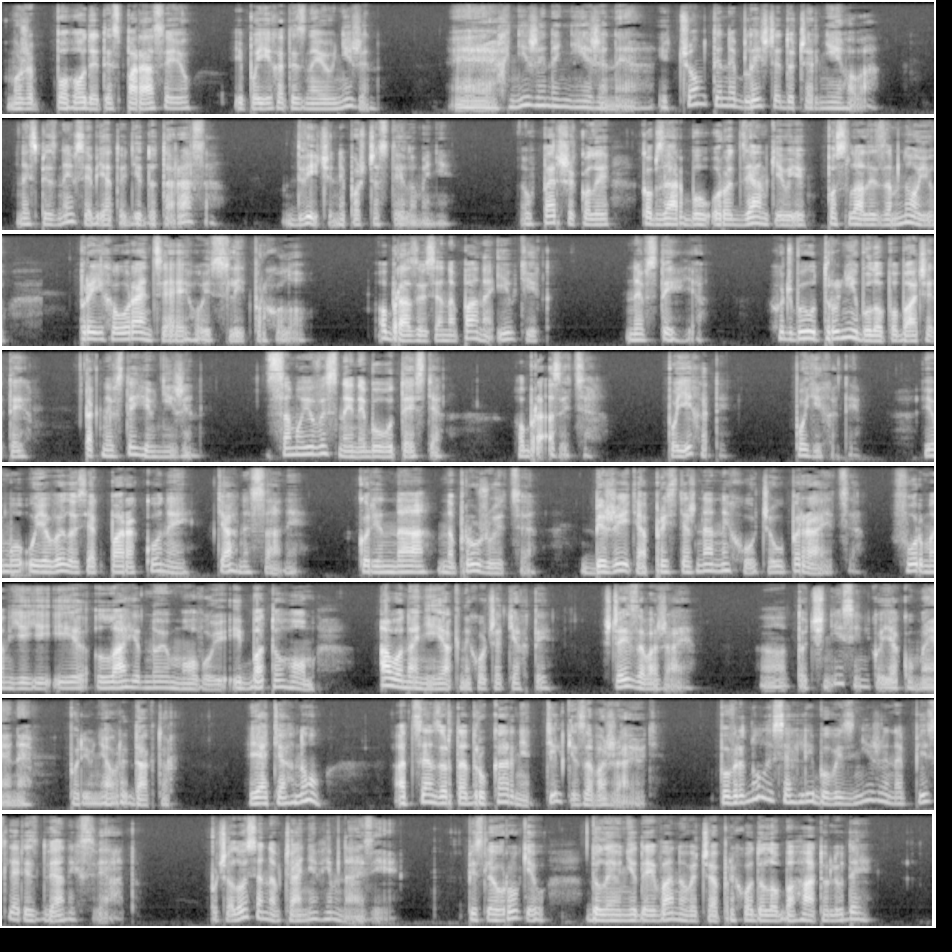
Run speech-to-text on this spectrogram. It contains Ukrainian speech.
може погодити з Парасею і поїхати з нею в Ніжин? Ех, Ніжине, Ніжине, і чом ти не ближче до Чернігова? Не спізнився б я тоді до Тараса. Двічі не пощастило мені. Вперше, коли кобзар був у Родзянків і послали за мною, приїхав уранці, а його й слід прохолов. Образився на пана і втік. Не встиг я. Хоч би у труні було побачити, так не встиг і Ніжин. З самої весни не був у тестя. Образиться. Поїхати? Поїхати. Йому уявилось, як пара коней тягне сани. Корінна напружується, біжить, а пристяжна не хоче, упирається. Фурман її і лагідною мовою, і батогом, а вона ніяк не хоче тягти, ще й заважає. А точнісінько, як у мене, порівняв редактор. Я тягну, а цензор та друкарні тільки заважають. Повернулися Глібови з Ніжина після Різдвяних свят. Почалося навчання в гімназії. Після уроків до Леоніда Івановича приходило багато людей,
